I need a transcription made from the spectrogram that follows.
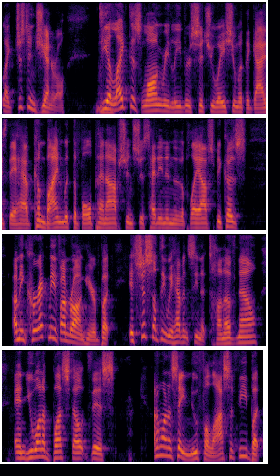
like just in general, do you mm-hmm. like this long reliever situation with the guys they have combined with the bullpen options just heading into the playoffs? Because, I mean, correct me if I'm wrong here, but it's just something we haven't seen a ton of now. And you want to bust out this, I don't want to say new philosophy, but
